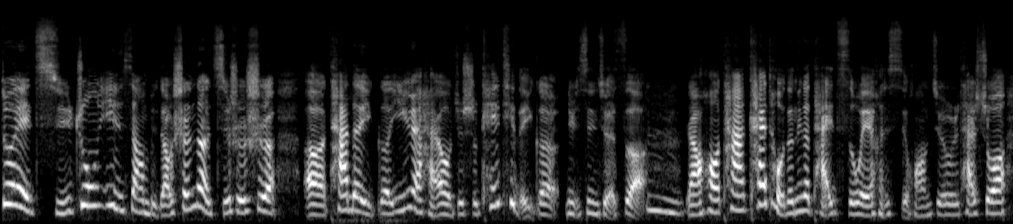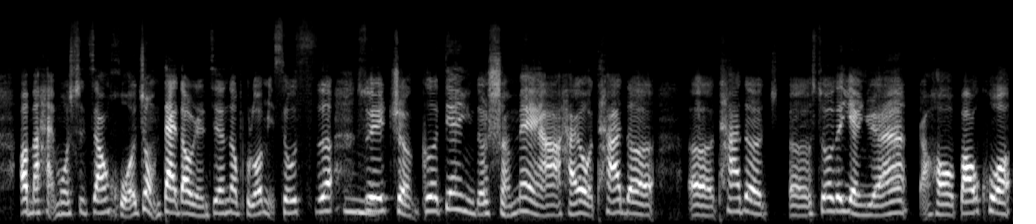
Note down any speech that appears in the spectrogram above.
对其中印象比较深的其实是呃他的一个音乐，还有就是 Kitty 的一个女性角色。嗯然后他开头的那个台词我也很喜欢，就是他说奥本海默是将火种带到人间的普罗米修斯，所以整个电影的审美啊，还有他的呃他的呃所有的演员，然后包括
